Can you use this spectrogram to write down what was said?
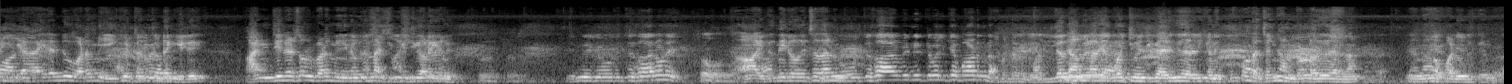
അയ്യായിരം രൂപയുടെ മീൻ കിട്ടുന്നുണ്ടെങ്കിൽ അഞ്ചു ലക്ഷം രൂപയുടെ മീനൊക്കെ നശിപ്പിച്ച് കളയുന്നു നിരോധിച്ച സാധനമാണേ. ആ ഇത് നിരോധിച്ചതാണ് നിരോധിച്ച സാധനം പിന്നിട്ട് വലിക്കാൻ പാടില്ല. ഞങ്ങളറിയാം കൊച്ചു വഞ്ചിക്കാർ കയറിക്കണം ഇപ്പൊ കുറച്ച് ഞണ്ടുള്ളത് കാരണം ഞങ്ങൾ പണിയെടുക്കുന്നത്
